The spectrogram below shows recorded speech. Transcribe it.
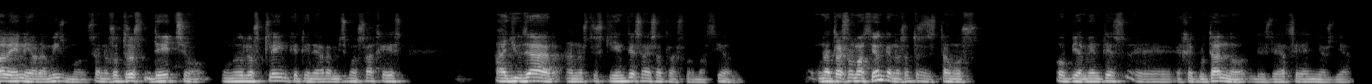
ADN ahora mismo. O sea, nosotros, de hecho, uno de los claims que tiene ahora mismo SAGE es ayudar a nuestros clientes a esa transformación. Una transformación que nosotros estamos, obviamente, eh, ejecutando desde hace años ya.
